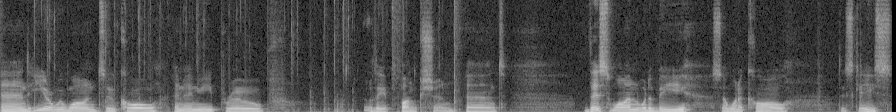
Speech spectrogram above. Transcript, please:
And here we want to call an NNUE probe the function. And this one would be so I want to call this case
